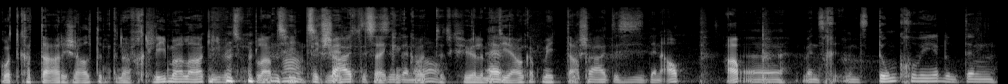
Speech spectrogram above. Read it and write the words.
Gut, Katar schaltet dann einfach Klimaanlage ein, wenn es Platz hitzig wird. Dann sagen, gut, dann kühlen wir äh, die auch mit ab. schalten sie sie dann ab, ab. Äh, wenn es dunkel wird und dann...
